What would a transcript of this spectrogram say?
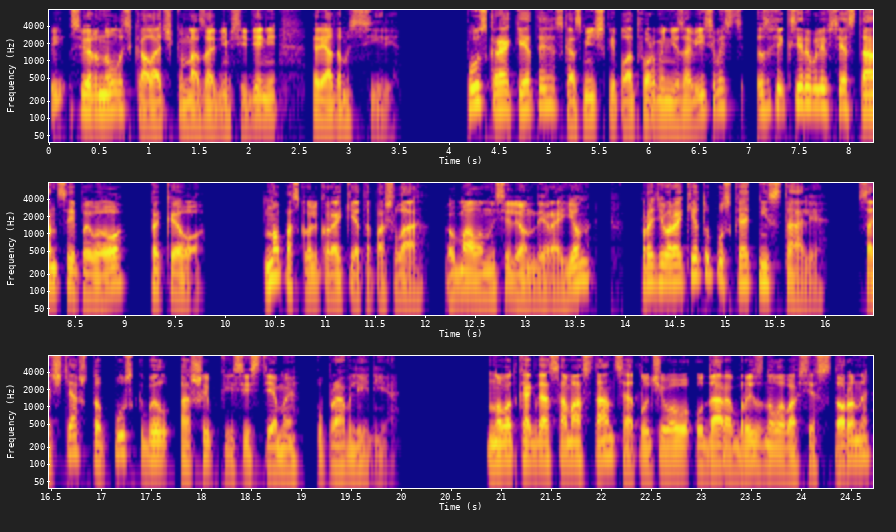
и свернулась калачиком на заднем сиденье рядом с Сири. Пуск ракеты с космической платформы «Независимость» зафиксировали все станции ПВО, ПКО. Но поскольку ракета пошла в малонаселенный район, противоракету пускать не стали, сочтя, что пуск был ошибкой системы управления. Но вот когда сама станция от лучевого удара брызнула во все стороны,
